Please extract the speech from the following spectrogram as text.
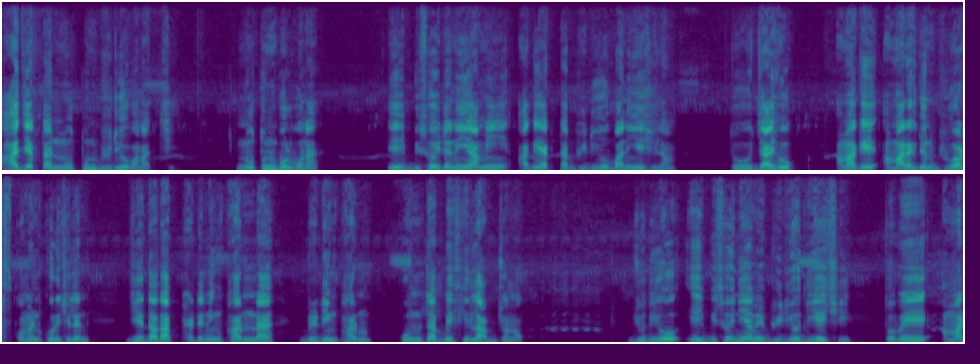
আজ একটা নতুন ভিডিও বানাচ্ছি। নতুন বলব না, এই বিষয়টা নিয়ে আমি আগে একটা ভিডিও বানিয়েছিলাম। তো যাই হোক আমাকে আমার একজন ভিউয়ার্স কমেন্ট করেছিলেন যে, দাদা ফ্যাটেনিং ফার্ম না ব্রিডিং ফার্ম কোনটা বেশি লাভজনক? যদিও এই বিষয় নিয়ে আমি ভিডিও দিয়েছি, তবে আমার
